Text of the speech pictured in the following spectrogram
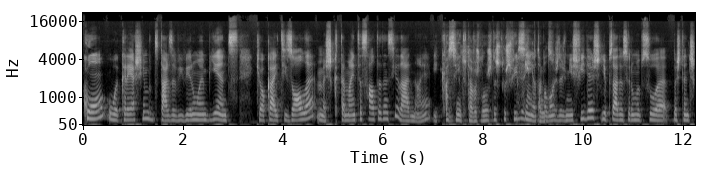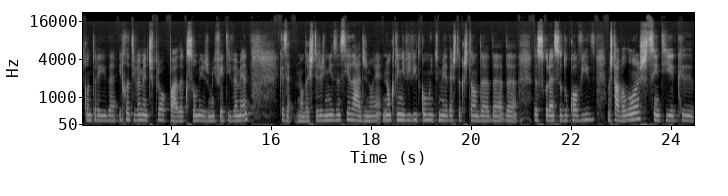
com o acréscimo de estares a viver um ambiente que, ok, te isola, mas que também te assalta de ansiedade, não é? E que... Ah, sim, tu estavas longe das tuas filhas. Sim, portanto... eu estava longe das minhas filhas e apesar de eu ser uma pessoa bastante descontraída e relativamente despreocupada, que sou mesmo, efetivamente, quer dizer, não deixo de ter as minhas ansiedades, não é? Não que tenha vivido com muito medo esta questão da, da, da, da segurança do Covid, mas estava longe, sentia que,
